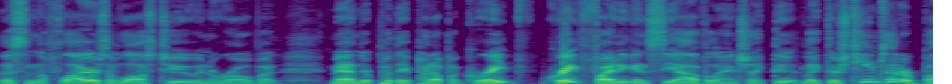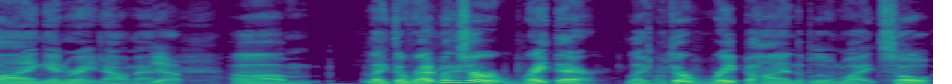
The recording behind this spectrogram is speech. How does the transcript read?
listen, the Flyers have lost two in a row, but man, they put they put up a great great fight against the Avalanche. Like, like there's teams that are buying in right now, man. Yeah. Um, like the Red Wings are right there. Like they're right behind the blue and white. So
